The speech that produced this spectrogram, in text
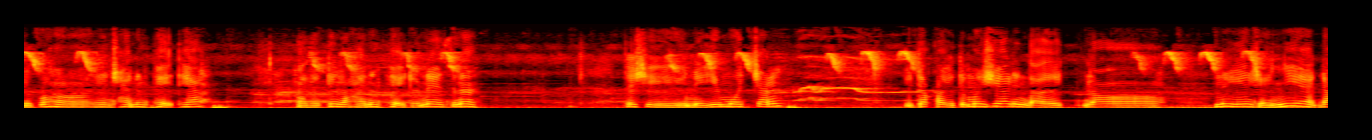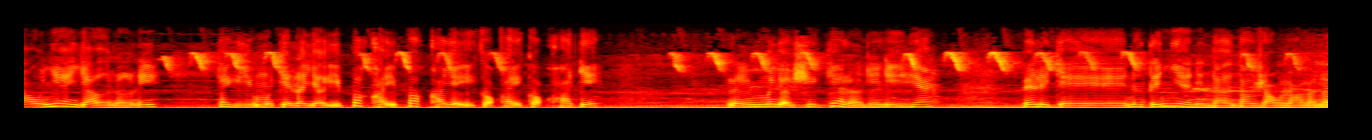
rồi có họ nhân trai năng phê thế à? hay thật tức là hai năng phê đó nè thế nè? Thế thì nếu như mua trắng. Thì ta cả tôi mới ra lên đời lo nên sẽ nhẹ đầu nhẹ giờ rồi đi. Tại vì một chuyện là giờ ít bắt khỏi, ít bắt khỏi, giờ ít cột khỏi, ít cột khỏi chị lấy mới giờ xích kia là đi đi ha. Bé là chè nó tính nhẹ nên đời tao giàu lo là nó.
